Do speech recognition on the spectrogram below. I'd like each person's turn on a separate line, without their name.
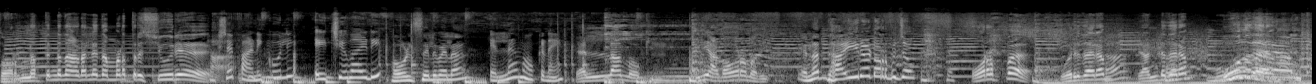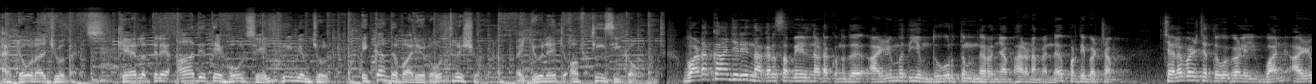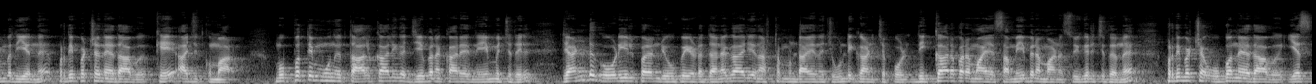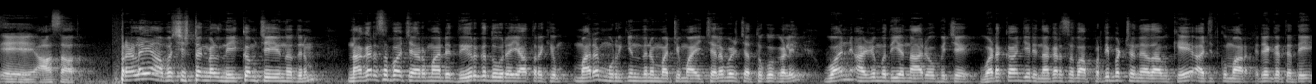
സ്വർണത്തിന്റെ നാടല്ലേ നമ്മുടെ തൃശ്ശൂര്
പക്ഷെ പണിക്കൂലി H U I D
wholesale വില
എല്ലാം നോക്കണേ
എല്ലാം നോക്കി ഇനി അടോറ മതി
എന്നാ ധൈര്യമായിട്ട് ഉറപ്പിച്ചോ
ഉറപ്പ് ഒരു തരം രണ്ടു തരം മൂന്ന് തരം
അറ്റോറ ജ്വല്ലേഴ്സ് കേരളത്തിലെ ആദ്യത്തെ ഹോൾസെയിൽ പ്രീമിയം ജ്വല്ലറി ഇക്കാണ്ടവാരി road Thrissur unit of T C
Vadakkanchery നഗരസഭയിൽ നടക്കുന്നത് അഴിമതിയും ധൂർത്തും നിറഞ്ഞ ഭരണമെന്ന് പ്രതിപക്ഷം ചെലവഴിച്ച തുകകളിൽ വൻ അഴിമതിയെന്ന് പ്രതിപക്ഷ നേതാവ് കെ അജിത് കുമാർ മുപ്പത്തിമൂന്ന് താൽക്കാലിക ജീവനക്കാരെ നിയമിച്ചതിൽ രണ്ട് കോടിയിൽ പരം രൂപയുടെ ധനകാര്യ നഷ്ടമുണ്ടായെന്ന് ചൂണ്ടിക്കാണിച്ചപ്പോൾ ധിക്കാരപരമായ സമീപനമാണ് സ്വീകരിച്ചതെന്ന് പ്രതിപക്ഷ ഉപനേതാവ് എസ് എ എ ആസാദ് പ്രളയ അവശിഷ്ടങ്ങൾ നീക്കം ചെയ്യുന്നതിനും നഗരസഭാ ചെയർമാന്റെ ദീർഘദൂര യാത്രയ്ക്കും മരം മുറിക്കുന്നതിനും മറ്റുമായി ചെലവഴിച്ച തുകകളിൽ വൻ അഴിമതിയെന്നാരോപിച്ച് വടക്കാഞ്ചേരി നഗരസഭ പ്രതിപക്ഷ നേതാവ് കെ അജിത് കുമാർ രംഗത്തെത്തി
